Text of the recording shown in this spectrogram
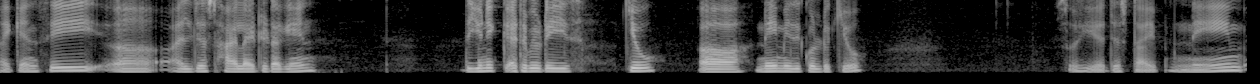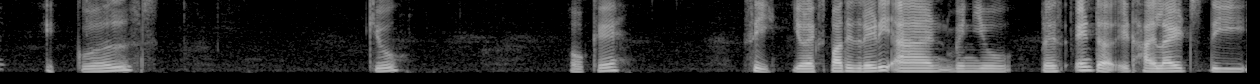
I can see uh, I'll just highlight it again. The unique attribute is q uh, name is equal to q. So here just type name equals q. Okay. See your XPath is ready and when you press enter it highlights the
